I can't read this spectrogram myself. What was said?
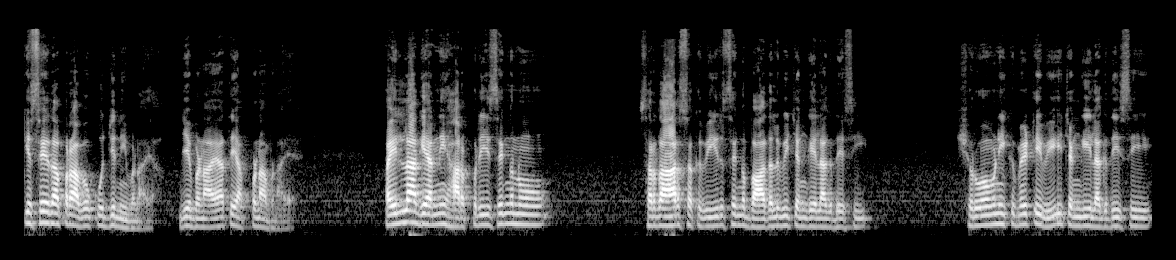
ਕਿਸੇ ਦਾ ਭਰਾਵੋ ਕੁਝ ਨਹੀਂ ਬਣਾਇਆ। ਜੇ ਬਣਾਇਆ ਤੇ ਆਪਣਾ ਬਣਾਇਆ ਪਹਿਲਾ ਗਿਆਨੀ ਹਰਪ੍ਰੀਤ ਸਿੰਘ ਨੂੰ ਸਰਦਾਰ ਸੁਖਵੀਰ ਸਿੰਘ ਬਾਦਲ ਵੀ ਚੰਗੇ ਲੱਗਦੇ ਸੀ। ਸ਼੍ਰੋਮਣੀ ਕਮੇਟੀ ਵੀ ਚੰਗੀ ਲੱਗਦੀ ਸੀ।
